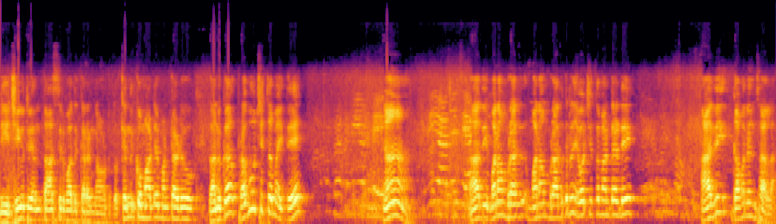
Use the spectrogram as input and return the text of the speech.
నీ జీవితం ఎంత ఆశీర్వాదకరంగా ఉంటుందో. కిందకు మాట ఏమంటాడు? కనుక ప్రభు అయితే బ్రతికి ఉండి ఆ, ఇది అది మనం మనం బ్రతకడం ఎవరి చిత్తం అంటండి అది గమనించాల.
